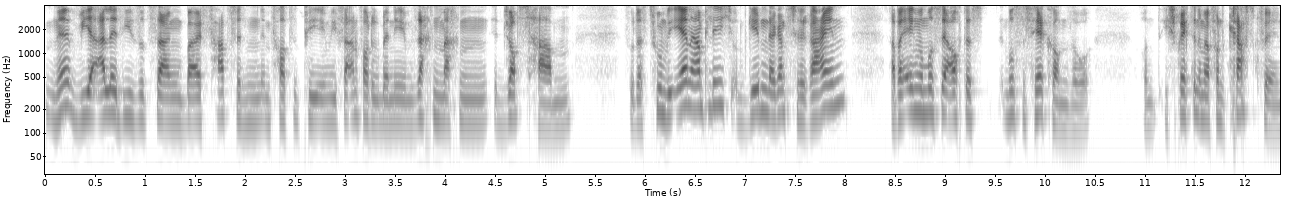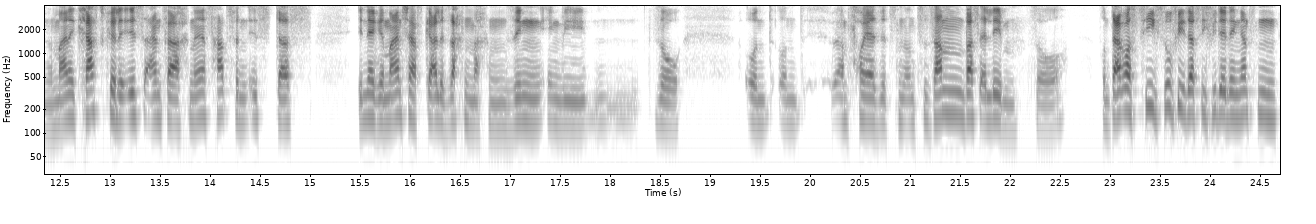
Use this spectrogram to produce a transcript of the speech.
ne, wir alle, die sozusagen bei Pfadfinden im VCP irgendwie Verantwortung übernehmen, Sachen machen, Jobs haben, so das tun wir ehrenamtlich und geben da ganz viel rein, aber irgendwo muss ja auch das, muss es herkommen so. Und ich spreche dann immer von Kraftquellen. Und meine Kraftquelle ist einfach, ne, Pfadfinden ist das in der Gemeinschaft geile Sachen machen, singen irgendwie so und, und am Feuer sitzen und zusammen was erleben. So. Und daraus ziehe ich so viel, dass ich wieder den ganzen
